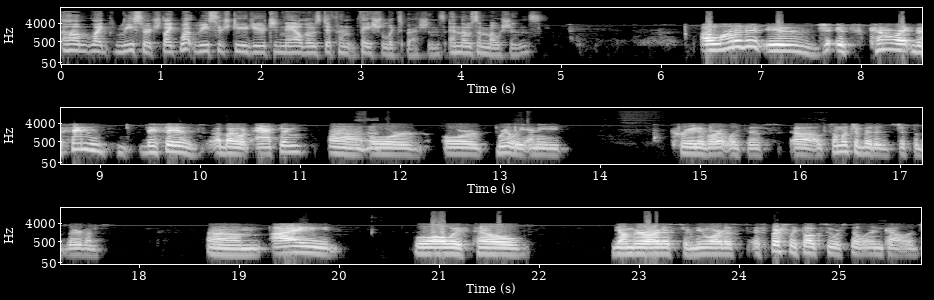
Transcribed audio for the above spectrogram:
um like research, like what research do you do to nail those different facial expressions and those emotions? a lot of it is it's kind of like the same they say is about acting uh, Mhm. or or really any creative art like this uh, so much of it is just observance um, i will always tell younger artists or new artists especially folks who are still in college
